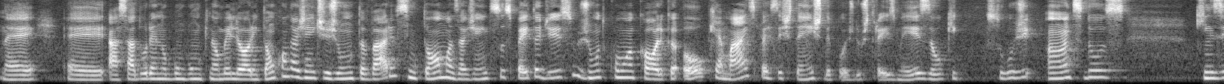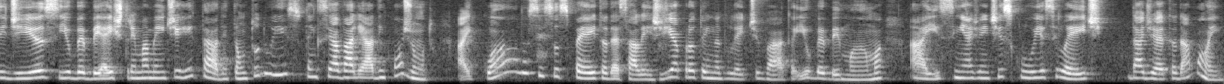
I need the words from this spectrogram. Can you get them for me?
né? É, assadura no bumbum que não melhora. Então, quando a gente junta vários sintomas, a gente suspeita disso junto com uma cólica, ou que é mais persistente depois dos três meses, ou que surge antes dos 15 dias e o bebê é extremamente irritado. Então, tudo isso tem que ser avaliado em conjunto. Aí, quando se suspeita dessa alergia à proteína do leite de vaca e o bebê mama, aí sim a gente exclui esse leite da dieta da mãe.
